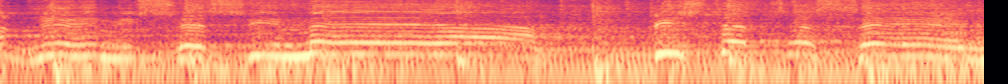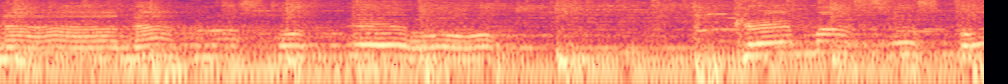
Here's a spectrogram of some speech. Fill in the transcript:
ανέμισε σημαία Πίστεψε σε έναν άγνωστο Θεό Κρέμασε στο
